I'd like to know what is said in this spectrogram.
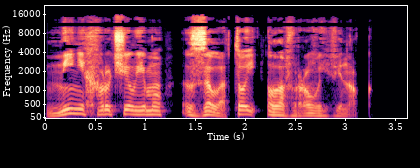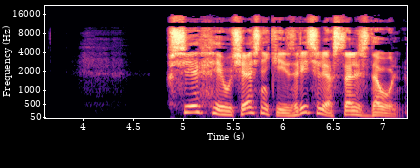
Миних вручил ему золотой лавровый венок. Все и участники, и зрители остались довольны.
